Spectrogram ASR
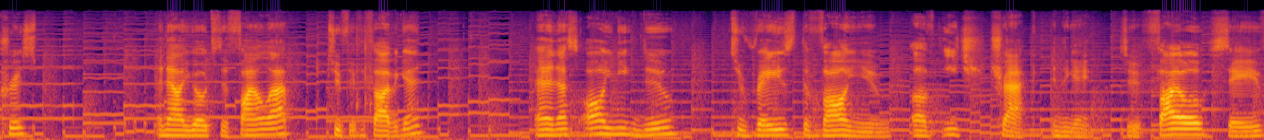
crisp. And now you go to the final lap, 255 again. And that's all you need to do to raise the volume of each track in the game. So file, save,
